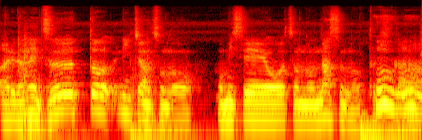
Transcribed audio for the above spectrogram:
うあれだねずーっとりんちゃんそのお店をそのナスの時から、うんうん。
